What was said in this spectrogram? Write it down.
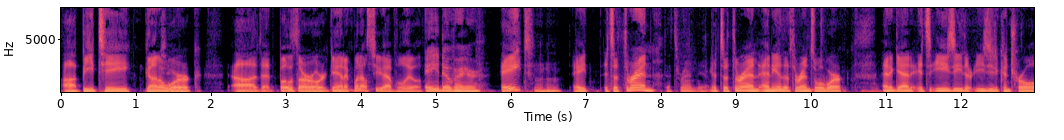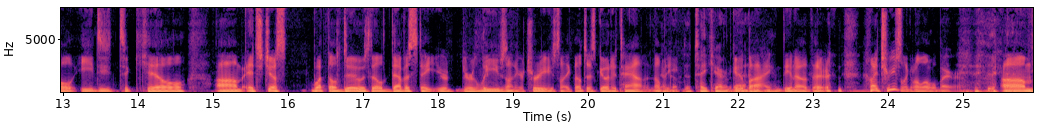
Uh, BT gonna work. Uh, that both are organic. What else do you have, Julio? Eight over here. 8 Eight. It's a Thrin. That's right. Yeah. It's a Thrin. Any of the Thrins will work. And again, it's easy. They're easy to control, easy to kill. Um, it's just what they'll do is they'll devastate your your leaves on your trees. Like they'll just go to town and they'll be To take care of that, huh? goodbye. You know, my tree's looking a little bare. um,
